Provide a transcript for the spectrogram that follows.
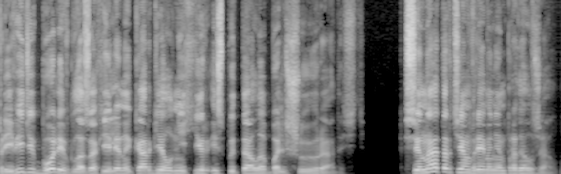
При виде боли в глазах Елены Каргел Нихир испытала большую радость. Сенатор тем временем продолжал.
